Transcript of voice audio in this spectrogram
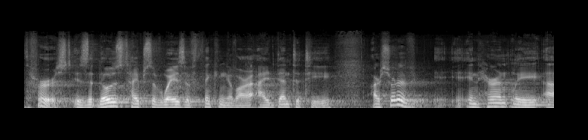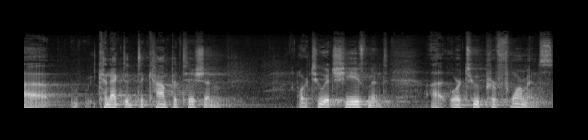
The first is that those types of ways of thinking of our identity are sort of inherently uh, connected to competition or to achievement uh, or to performance.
